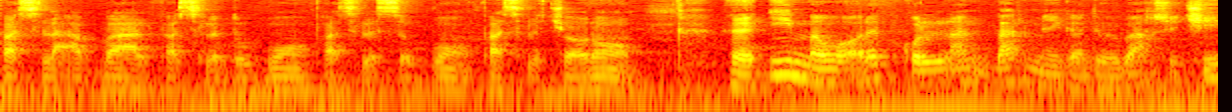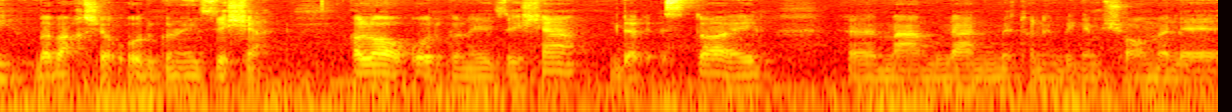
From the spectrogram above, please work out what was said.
فصل اول فصل دوم فصل سوم فصل چهارم این موارد کلا برمیگرده به بخش چی؟ به بخش organization حالا organization در استایل معمولا می‌تونیم بگیم شامل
